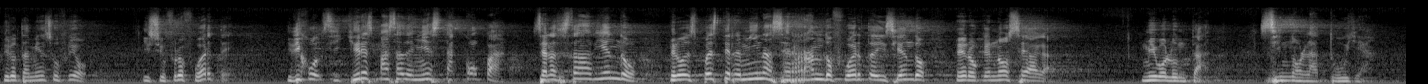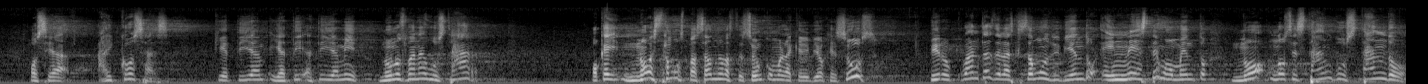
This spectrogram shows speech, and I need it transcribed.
pero también sufrió, y sufrió fuerte. Y dijo, si quieres pasa de mí esta copa. Se las estaba viendo, pero después termina cerrando fuerte diciendo, pero que no se haga mi voluntad, sino la tuya. O sea, hay cosas que a ti y a ti, a ti y a mí no nos van a gustar. Ok, no estamos pasando una situación como la que vivió Jesús, pero ¿cuántas de las que estamos viviendo en este momento no nos están gustando?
